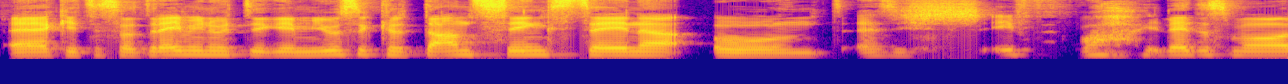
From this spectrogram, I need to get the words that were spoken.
äh, gibt es so dreiminütige Musical-Tanz-Sing-Szene, und es ist, ich, boah, jedes Mal,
